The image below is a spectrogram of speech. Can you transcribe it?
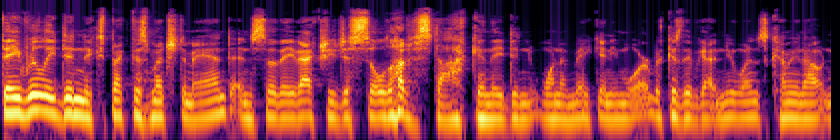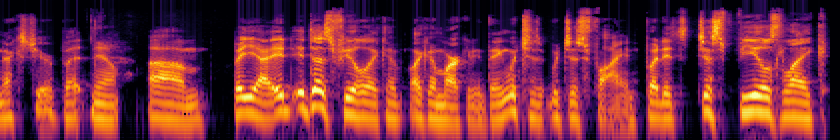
they really didn't expect this much demand, and so they've actually just sold out of stock, and they didn't want to make any more because they've got new ones coming out next year. But yeah, um, but yeah, it, it does feel like a like a marketing thing, which is which is fine. But it just feels like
